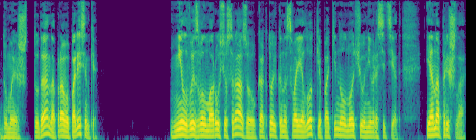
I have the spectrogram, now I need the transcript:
«Думаешь, туда, направо по лесенке?» Нил вызвал Марусю сразу, как только на своей лодке покинул ночью университет, и она пришла.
